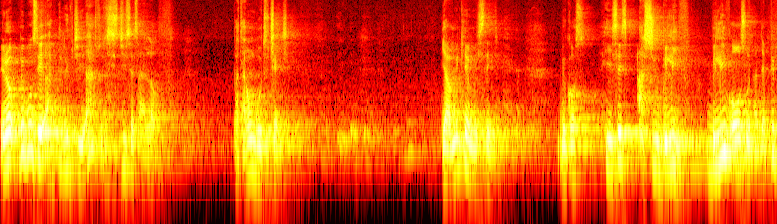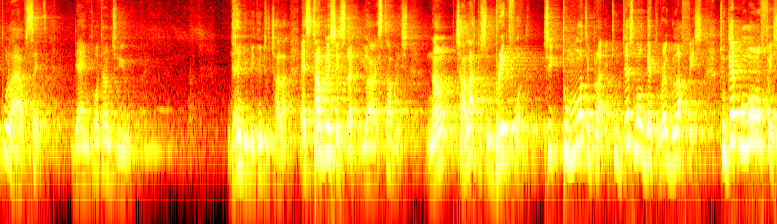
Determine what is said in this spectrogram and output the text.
You know, people say, I believe Jesus. Ah, Jesus I love. But I won't go to church. You are making a mistake. Because he says, as you believe, believe also that the people I have set, they are important to you. Then you begin to chalak. Establish is that you are established. Now, chalak is to break forth. See, to multiply, to just not get regular fish. To get more fish,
